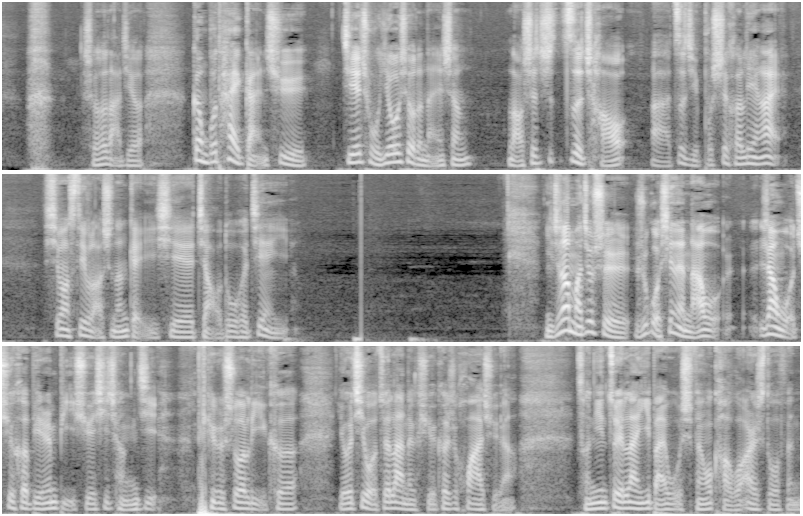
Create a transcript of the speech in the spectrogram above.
舌头打结了，更不太敢去接触优秀的男生，老是自自嘲啊自己不适合恋爱。希望 Steve 老师能给一些角度和建议。你知道吗？就是如果现在拿我让我去和别人比学习成绩，比如说理科，尤其我最烂的学科是化学啊，曾经最烂一百五十分，我考过二十多分，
